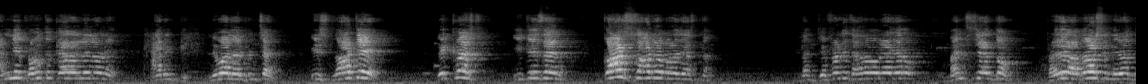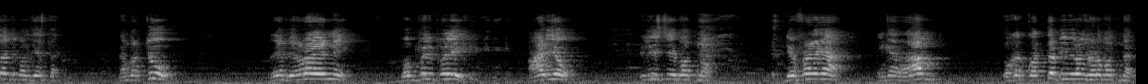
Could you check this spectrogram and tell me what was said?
అన్ని ప్రభుత్వ కార్యాలయంలోనే ఆయనకి నివాళులు అర్పించాలి. It's not a request it is and God's order మనం చేస్తున్నాం. దాన్ని డిఫరెంట్గా చంద్రబాబు నాయుడు గారు మంచి చేద్దాం. ప్రజల అభిలాష నిరోధం మనం చేస్తాం. నెంబర్ టూ రేపు ఇరవై ఏడుని బొబ్బిలిపల్లి ఆడియో రిలీజ్ చేయబోతున్నాం. డిఫరెంట్గా ఇంకా రామ్ ఒక కొత్త బీవీరామ్ చూడబోతున్నారు.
